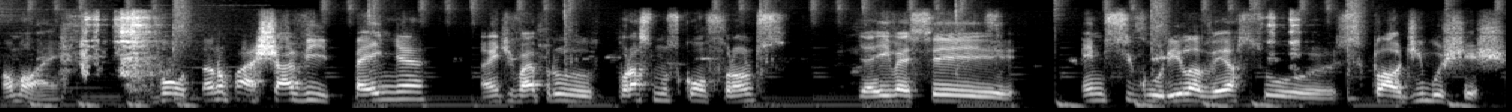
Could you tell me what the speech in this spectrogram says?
Vamos lá, hein? Voltando pra chave Penha, a gente vai pros próximos confrontos. E aí vai ser MC Gorila versus Claudinho Bochecha.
